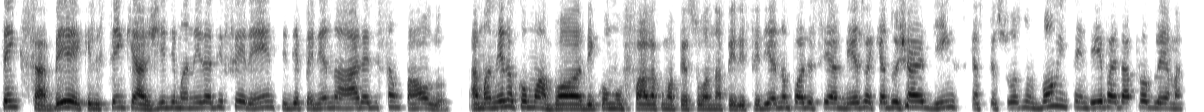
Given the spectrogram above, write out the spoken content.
têm que saber que eles têm que agir de maneira diferente, dependendo da área de São Paulo. A maneira como aborda e como fala com uma pessoa na periferia não pode ser a mesma que a dos jardins, que as pessoas não vão entender e vai dar problema.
